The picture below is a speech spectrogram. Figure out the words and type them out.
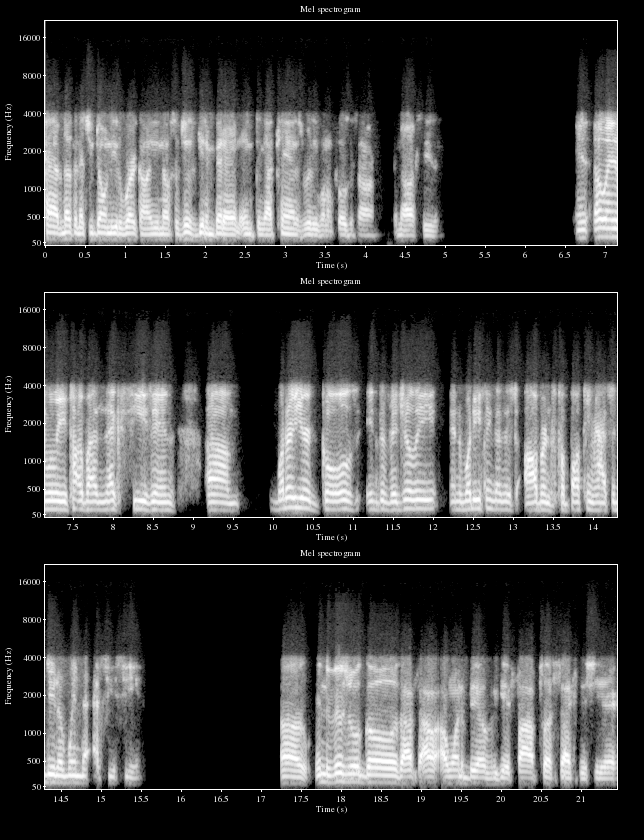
have nothing that you don't need to work on, you know, so just getting better at anything I can is really what I'm focused on in the off season. And oh, and when we talk about next season, um, what are your goals individually, and what do you think that this Auburn football team has to do to win the SEC? Uh, individual goals, I, I, I want to be able to get five plus sacks this year,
